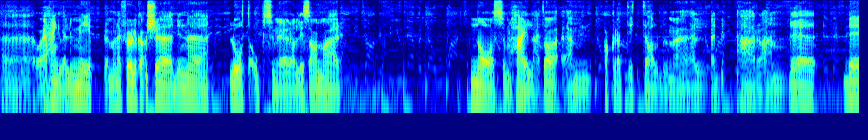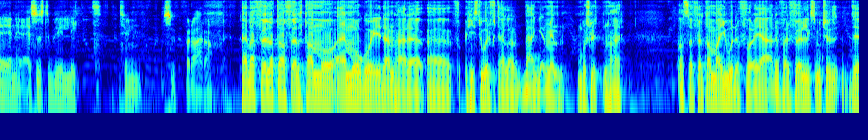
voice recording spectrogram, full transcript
Uh, og jeg henger veldig med på det, men jeg føler kanskje denne låta oppsummerer litt sånn mer nå som highlight da, enn akkurat dette albumet eller her og enn. Det, det er jeg enig. Jeg syns det blir litt tynn suppe der, da. Jeg bare føler at jeg har følt ham, og jeg må gå i den her uh, historiefortellerbagen min på slutten her. Og så følte han bare gjorde det for å gjøre det, for jeg føler liksom ikke det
